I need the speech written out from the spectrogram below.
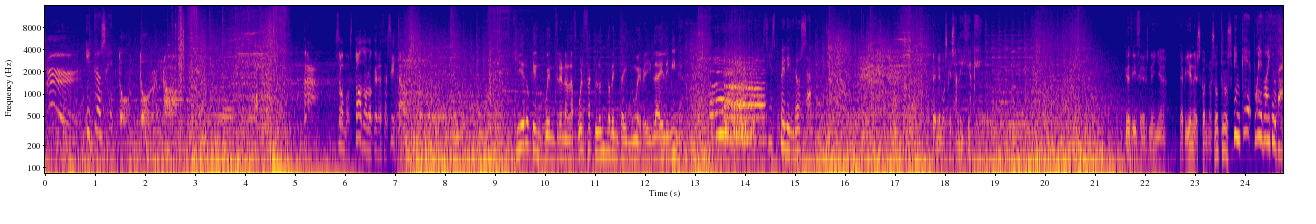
¡Sí! y Crosshead. Turno. ¡Ja! ¡Somos todo lo que necesitas! Quiero que encuentren a la Fuerza Clon 99 y la eliminen. Si es peligrosa. Tenemos que salir de aquí. ¿Qué dices, niña? ¿Te vienes con nosotros? ¿En qué puedo ayudar?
